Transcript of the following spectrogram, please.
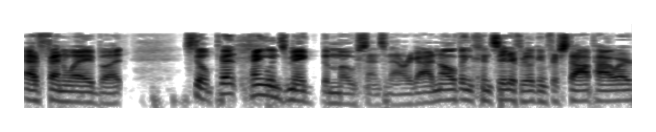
at Fenway. But still, Pen- Penguins make the most sense in that regard. And all things considered, if you're looking for star power,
